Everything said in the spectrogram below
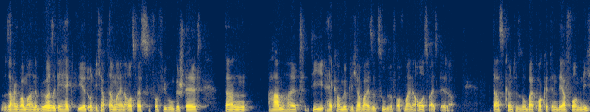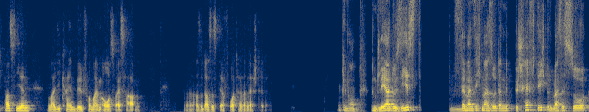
sagen wir mal, eine Börse gehackt wird und ich habe da meinen Ausweis zur Verfügung gestellt, dann haben halt die Hacker möglicherweise Zugriff auf meine Ausweisbilder. Das könnte so bei Pocket in der Form nicht passieren, weil die kein Bild von meinem Ausweis haben. Also das ist der Vorteil an der Stelle. Genau. Und Lea, du siehst, wenn man sich mal so damit beschäftigt und was es so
